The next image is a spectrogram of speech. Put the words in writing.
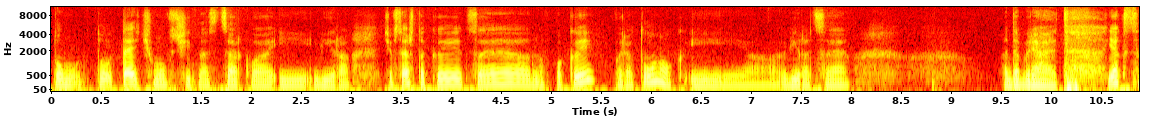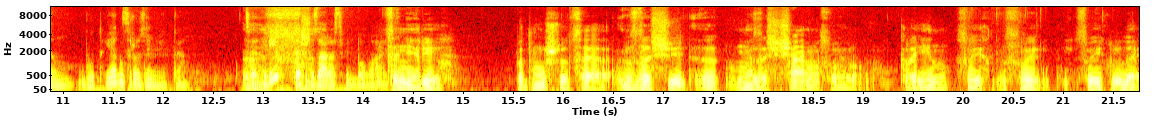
тому, то, те, чому вчить нас церква і віра. Чи все ж таки це навпаки порятунок, і е, віра це одобряє. Як з цим бути? Як зрозуміти? Це гріх, те, що зараз відбувається? це не гріх, тому що це защи... е, ми захищаємо свою країну, своїх, свої, своїх людей.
